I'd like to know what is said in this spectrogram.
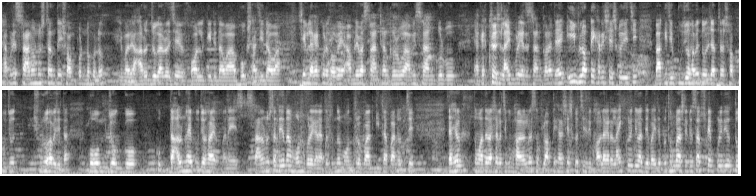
ঠাকুরের স্নান অনুষ্ঠানতেই সম্পন্ন হলো। এবারে আরও জোগাড় রয়েছে, ফল কেটে দেওয়া, ভোগ সাজিয়ে দেওয়া, সেগুলো এক এক করে হবে। আমরা এবার স্নান টান করব, আমি স্নান করব, এক এক করে লাইন পড়ে গেছে স্নান করা। যাই এই ব্লগটা এখানে শেষ করে দিয়েছি বাকি যে পুজো হবে, দোলযাত্রা, সব পুজো শুরু হবে যেটা। হোম, যজ্ঞ, খুব দারুণভাবে পুজো হয়। মানে স্নান অনুষ্ঠান দেখে না মন ভরে গেল। এত সুন্দর মন্ত্রপাঠ গীতা পাঠ হচ্ছে। যাই হোক তোমাদের আশা করছি খুব ভালো লাগলো সো ব্লগটা এখানে শেষ করছি যদি ভালো লাগাটা লাইক করে দিও আর দেবাইতে প্রথমবার আসলে একটু সাবস্ক্রাইব করে দিও তো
